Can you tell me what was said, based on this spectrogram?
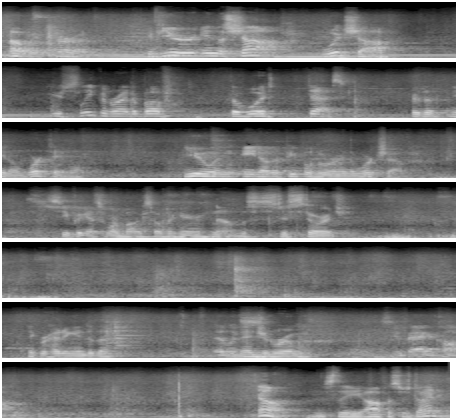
oh. If you're in the shop, wood shop, you're sleeping right above the wood desk or the you know work table. You and eight other people who are in the workshop. See if we got some more bunks over here. No, this is just storage. I think we're heading into the engine room. See a bag of coffee. Oh, it's the officer's dining.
